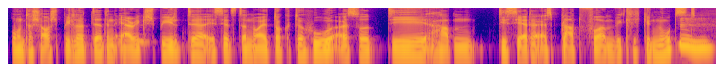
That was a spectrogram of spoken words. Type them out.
und der Schauspieler, der den Eric spielt, der ist jetzt der neue Doctor Who. Also die haben die Serie als Plattform wirklich genutzt mhm.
